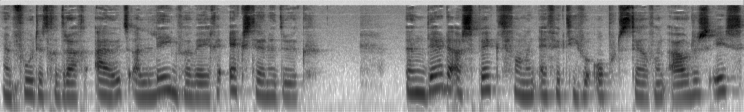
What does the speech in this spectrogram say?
en voert het gedrag uit alleen vanwege externe druk. Een derde aspect van een effectieve opvoedstijl van ouders is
